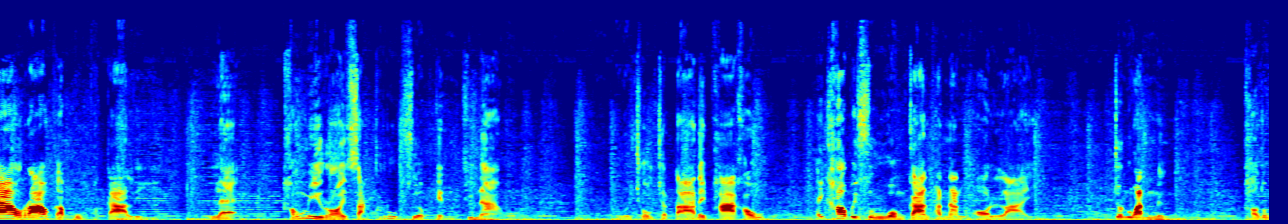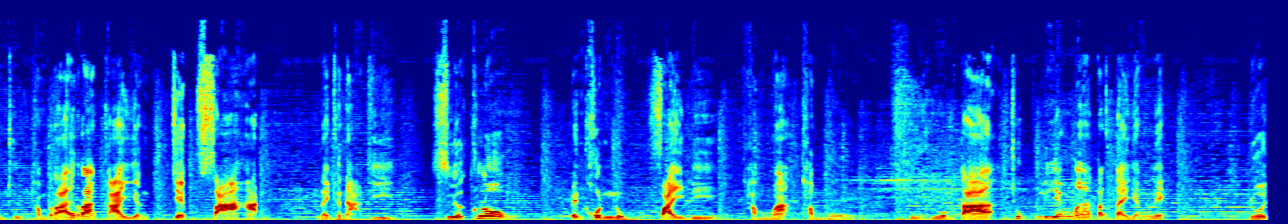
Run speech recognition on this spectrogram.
ก้าวร้าวกับบุพการีและเขามีรอยสักรูปเสือเพ่นที่หน้าอก ยโชคชะตาได้พาเขาให้เข้าไปสู่วงการพนันออนไลน์ จนวันหนึ่ง เขาต้องถูกทำร้ายร่างกายอย่างเจ็บสาหัส ในขณะที่เสือโคร่งเป็นคนหนุ่มไฟดี ธรรมะธรรมโม ถูกหลวงตาชุบเลี้ยงมาตั้งแต่ยังเล็ก โดย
